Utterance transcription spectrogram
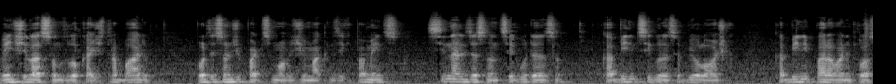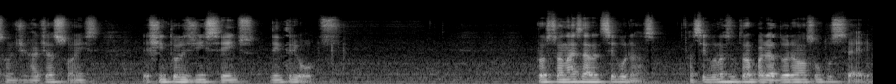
ventilação dos locais de trabalho, proteção de partes móveis de máquinas e equipamentos, sinalização de segurança, cabine de segurança biológica, cabine para manipulação de radiações, extintores de incêndios, dentre outros. Profissionais da área de segurança. A segurança do trabalhador é um assunto sério.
